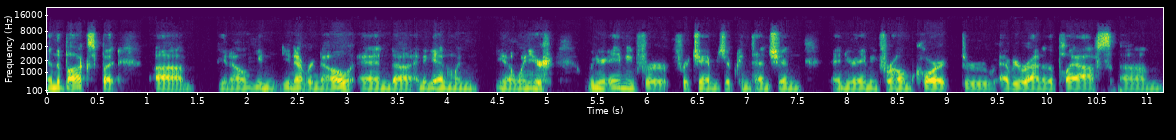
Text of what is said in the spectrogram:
and the Bucks, but um, you know, you you never know. And uh, and again, when you know when you're when you're aiming for for championship contention and you're aiming for home court through every round of the playoffs, um,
